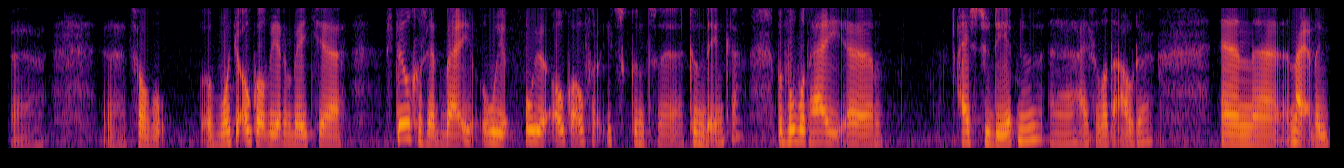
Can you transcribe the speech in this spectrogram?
eh, zo word je ook wel weer een beetje stilgezet bij hoe je, hoe je ook over iets kunt, kunt denken. Bijvoorbeeld hij... hij studeert nu, hij is al wat ouder. En nou ja, dan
